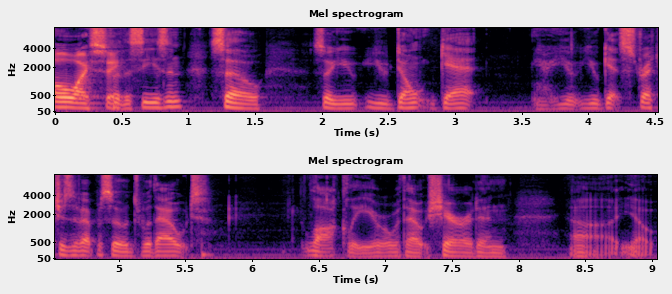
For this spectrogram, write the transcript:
Oh, I see. for the season. So so you you don't get you know, you you get stretches of episodes without Lockley or without Sheridan, uh, you know,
